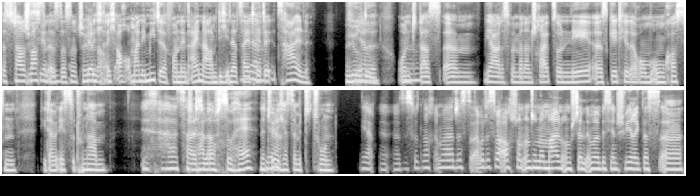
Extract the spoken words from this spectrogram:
Das totaler Schwachsinn ist, dass natürlich genau. ich auch meine Miete von den Einnahmen, die ich in der Zeit Ja. hätte, zahlen würde. Ja, Und ja. dass, ähm, ja, dass wenn man dann schreibt, so, nee, es geht hier darum, um Kosten, die damit nichts zu tun haben. Es hat halt Totaler doch- so, hä? Natürlich Ja. hat es damit zu tun. Ja, ja, das wird noch immer, das, aber das war auch schon unter normalen Umständen immer ein bisschen schwierig, das äh,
